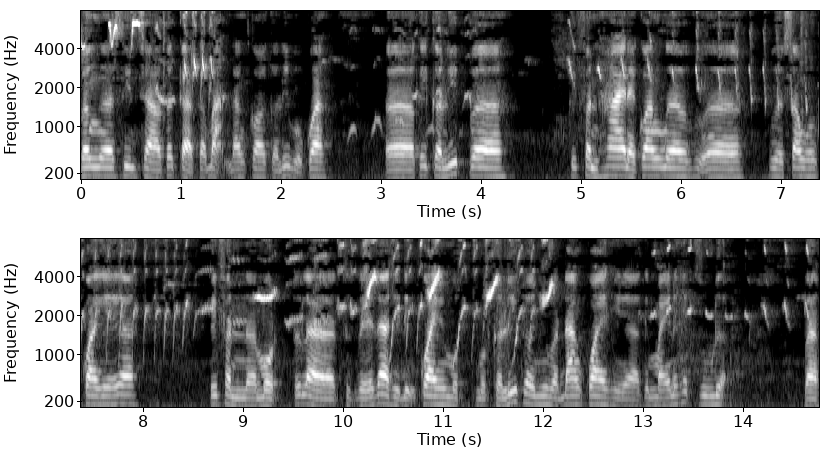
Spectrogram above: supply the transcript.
Vâng, ờ, xin chào tất cả các bạn đang coi clip của Quang. à, cái clip ờ, cái phần 2 này Quang vừa- vừa xong quay cái cái phần 1 tức là thực tế ra thì định quay một một clip thôi nhưng mà đang quay thì cái máy nó hết dung lượng. Vâng.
